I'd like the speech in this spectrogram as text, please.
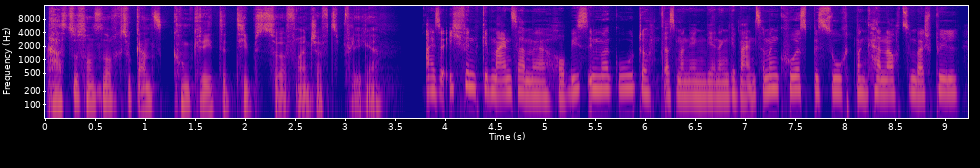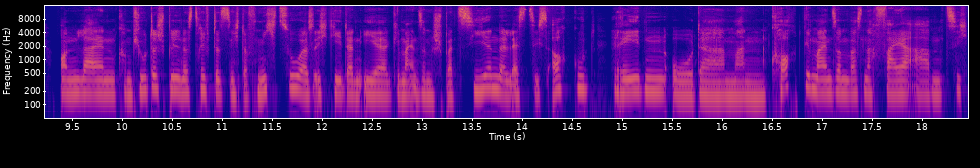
Hast du sonst noch so ganz konkrete Tipps zur Freundschaftspflege? Also ich finde gemeinsame Hobbys immer gut, dass man irgendwie einen gemeinsamen Kurs besucht. Man kann auch zum Beispiel online Computer spielen, das trifft jetzt nicht auf mich zu. Also ich gehe dann eher gemeinsam spazieren, da lässt sich auch gut reden. Oder man kocht gemeinsam was nach Feierabend. Sich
